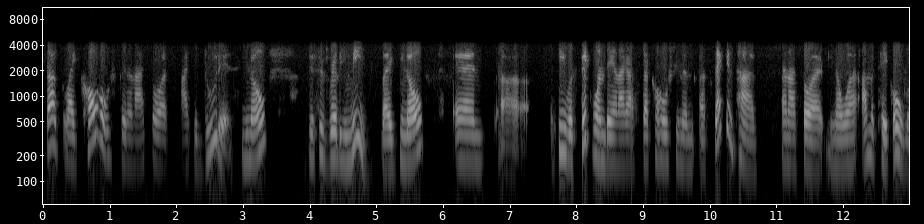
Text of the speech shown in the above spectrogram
stuck like co-hosting, and I thought I could do this. You know, this is really me. Like, you know, and uh he was sick one day and I got stuck co hosting a, a second time and I thought, you know what, I'm gonna take over.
